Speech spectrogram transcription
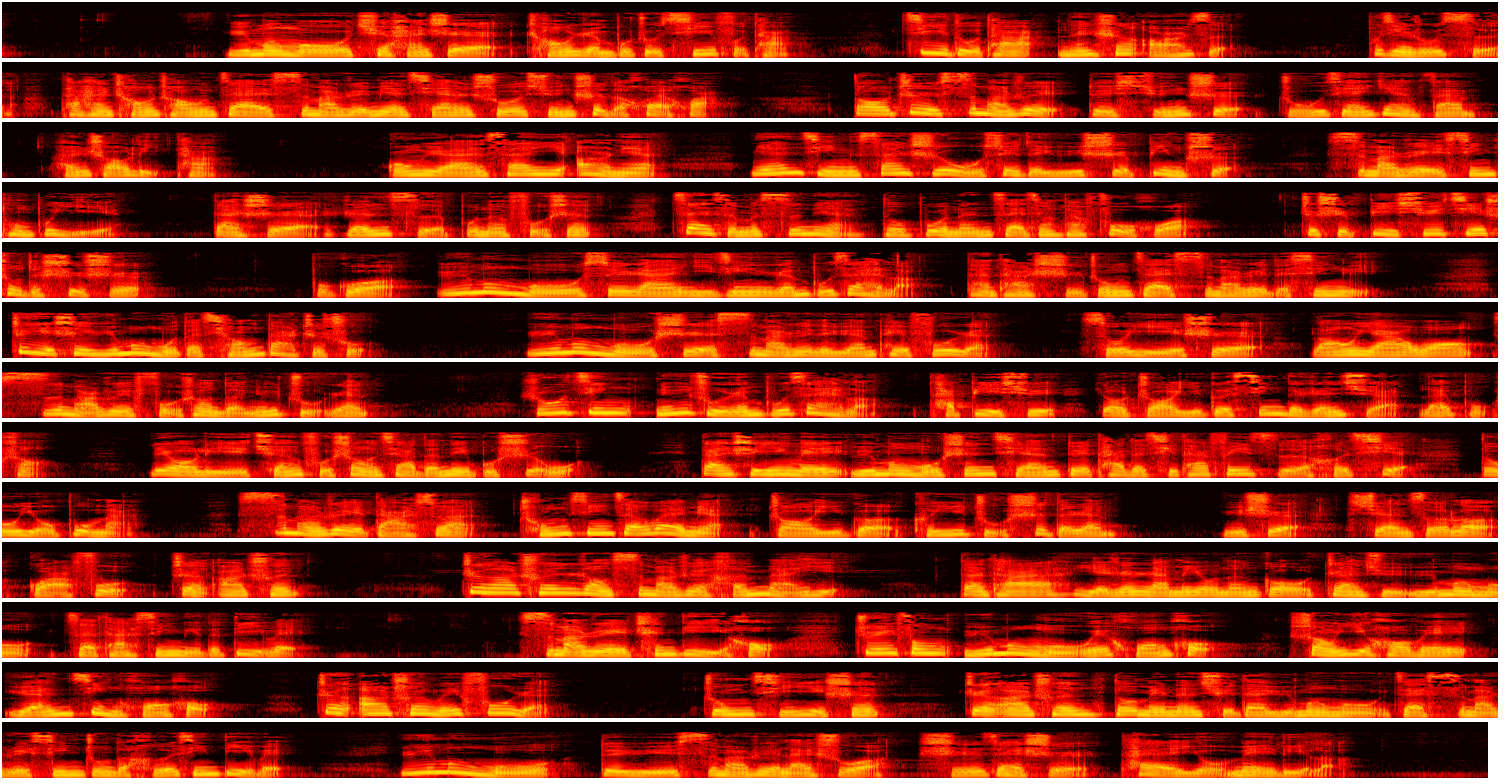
于孟母却还是常忍不住欺负他，嫉妒他能生儿子。不仅如此，他还常常在司马睿面前说荀氏的坏话，导致司马睿对荀氏逐渐厌烦，很少理他。公元三一二年，年仅三十五岁的于氏病逝，司马睿心痛不已。但是人死不能复生，再怎么思念都不能再将他复活，这是必须接受的事实。不过，于孟母虽然已经人不在了。但她始终在司马睿的心里，这也是于孟母的强大之处。于孟母是司马睿的原配夫人，所以是琅琊王司马睿府上的女主人。如今女主人不在了，他必须要找一个新的人选来补上，料理全府上下的内部事务。但是因为于孟母生前对他的其他妃子和妾都有不满，司马睿打算重新在外面。找一个可以主事的人，于是选择了寡妇郑阿春。郑阿春让司马睿很满意，但他也仍然没有能够占据于孟母在他心里的地位。司马睿称帝以后，追封于孟母为皇后，上谥号为元敬皇后，郑阿春为夫人。终其一生，郑阿春都没能取代于孟母在司马睿心中的核心地位。于孟母。对于司马睿来说，实在是太有魅力了。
